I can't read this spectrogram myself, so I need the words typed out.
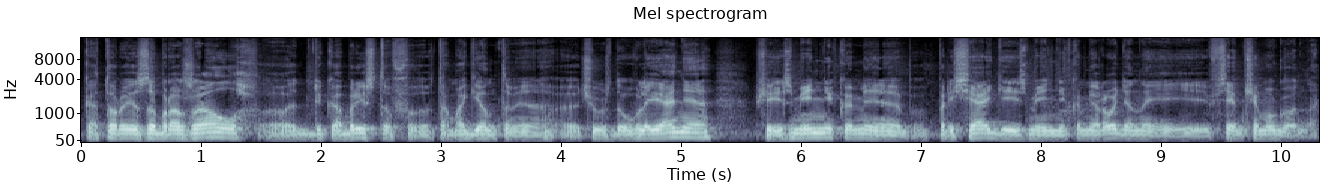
Который изображал э, декабристов там, агентами чуждого влияния, вообще изменниками присяги, изменниками Родины и всем чем угодно.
